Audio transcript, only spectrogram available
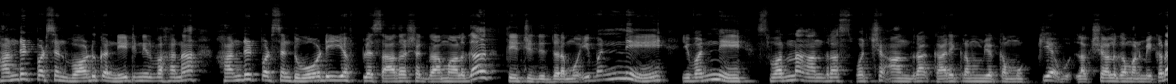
హండ్రెడ్ పర్సెంట్ వాడుక నీటి నిర్వహణ హండ్రెడ్ పర్సెంట్ ఓడిఎఫ్ ప్లస్ ఆదర్శ గ్రామాలుగా తీర్చిదిద్దడము. ఇవన్నీ ఇవన్నీ స్వర్ణ ఆంధ్ర స్వచ్ఛ ఆంధ్ర కార్యక్రమం యొక్క ముఖ్య లక్ష్యాలుగా మనం ఇక్కడ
